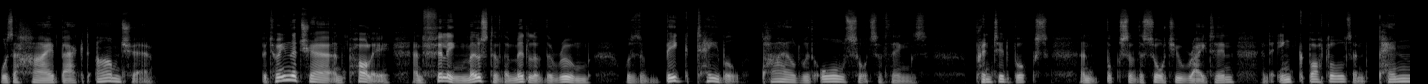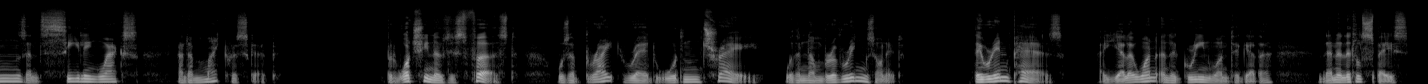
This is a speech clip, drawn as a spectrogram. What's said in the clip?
was a high backed armchair. Between the chair and Polly, and filling most of the middle of the room, was a big table piled with all sorts of things printed books, and books of the sort you write in, and ink bottles, and pens, and sealing wax, and a microscope. But what she noticed first was a bright red wooden tray with a number of rings on it. They were in pairs, a yellow one and a green one together, then a little space,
